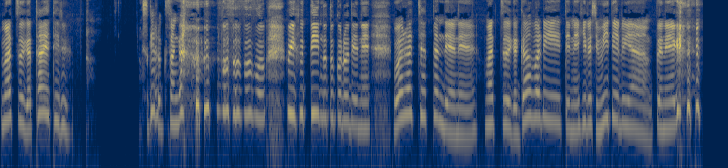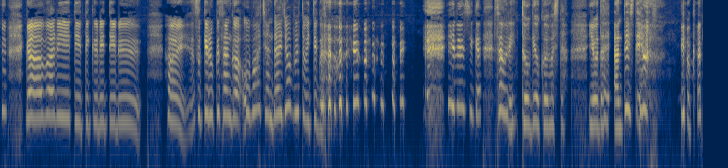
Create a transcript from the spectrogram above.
マッツーが耐えてる。スケロクさんが そうそうそうそう、フィフティーンのところでね、笑っちゃったんだよね。マッツーがガーバリーってね、ヒロシ見てるやん。とね、ガーバリーって言ってくれてる。はい。スケロクさんが、おばあちゃん大丈夫と言ってくれる。ヒロシが、サウリン、峠を越えました。容体、安定しています。よかった。はい。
